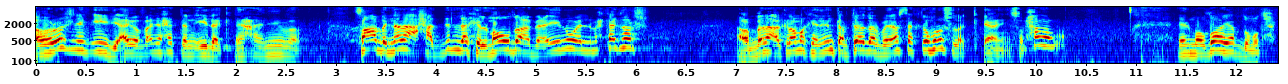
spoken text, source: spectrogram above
اهرش لي في إيدي. أيوه في أنهي حتة من إيدك؟ يعني صعب إن أنا أحدد لك الموضع بعينه اللي محتاج هرش. ربنا أكرمك إن أنت بتقدر بنفسك تهرش لك. يعني سبحان الله. الموضوع يبدو مضحك.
